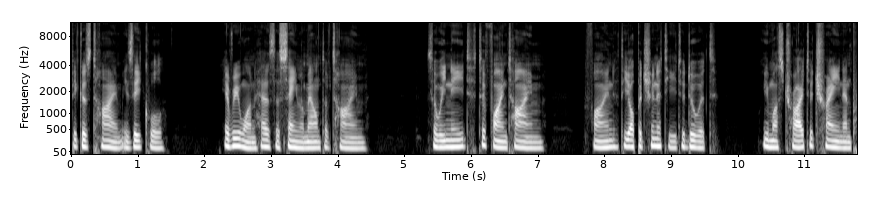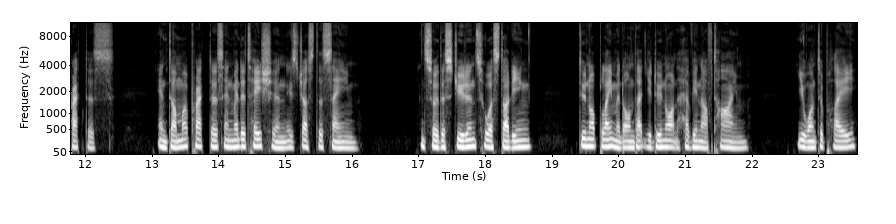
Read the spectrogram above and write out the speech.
because time is equal. Everyone has the same amount of time. So we need to find time, find the opportunity to do it. We must try to train and practice and Dhamma practice and meditation is just the same. And so the students who are studying, do not blame it on that you do not have enough time. You want to play,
